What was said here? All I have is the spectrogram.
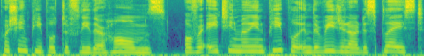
pushing people to flee their homes. Over 18 million people in the region are displaced,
